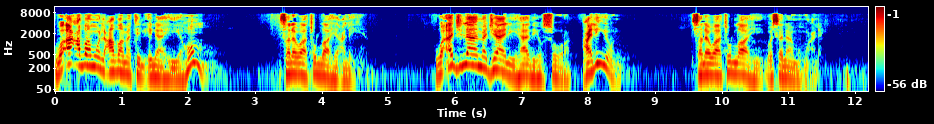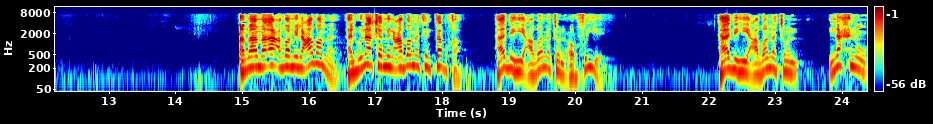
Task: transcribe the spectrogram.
وأعظم العظمة الإلهية هم صلوات الله عليهم وأجلى مجال هذه الصورة علي صلوات الله وسلامه عليه. أمام أعظم العظمة هل هناك من عظمة تبقى؟ هذه عظمة عرفية. هذه عظمة نحن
